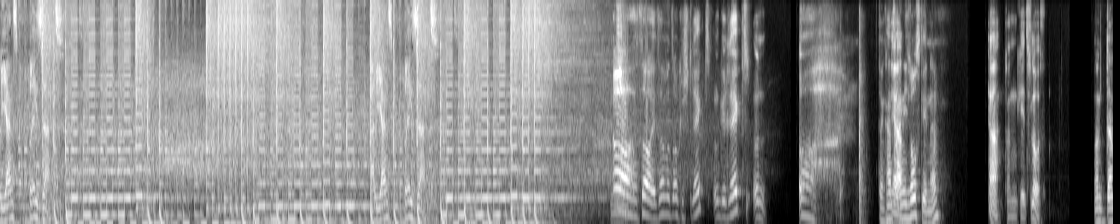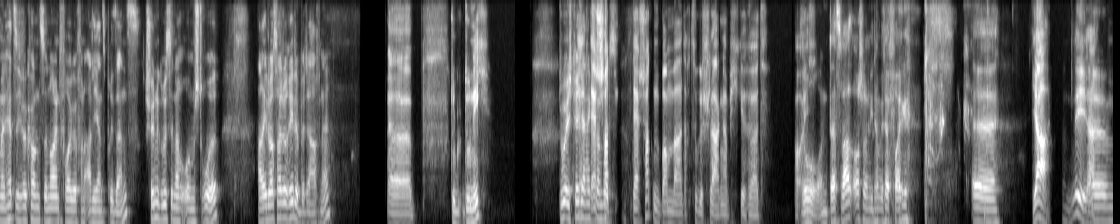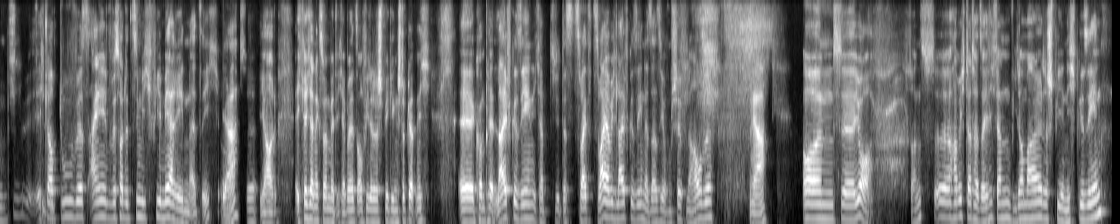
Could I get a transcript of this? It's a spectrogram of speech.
Allianz Brisant. Allianz Brisant. Oh, so, jetzt haben wir uns auch gestreckt und gereckt und. Oh. Dann kann es Ja. eigentlich losgehen, ne? Ja, dann geht's los. Und damit herzlich willkommen zur neuen Folge von Allianz Brisanz. Schöne Grüße nach oben Strohe. Harry, du hast heute Redebedarf, ne? Äh, du, du nicht? Du, ich krieg ja nichts der, von Schott, mit. der Schottenbomber hat doch zugeschlagen, habe ich gehört. Bei euch. So, und das war's auch schon wieder mit der Folge. äh, ja, nee, Ja. Ähm, ich glaube, du wirst, ein, wirst heute ziemlich viel mehr reden als ich. Ja? Und, äh, ja, ich kriege ja nichts mehr mit. Ich habe jetzt auch wieder das Spiel gegen Stuttgart nicht äh, komplett live gesehen. Ich habe das 2-2 habe ich live gesehen, da saß ich auf dem Schiff nach Hause. Ja. Und äh, ja, sonst äh, habe ich da tatsächlich dann wieder mal das Spiel nicht gesehen.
